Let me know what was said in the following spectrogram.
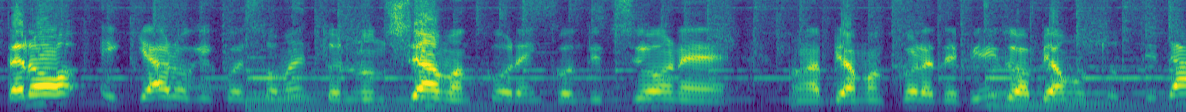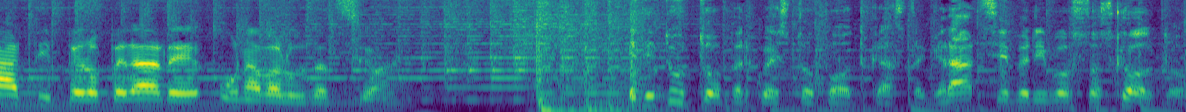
Però è chiaro che in questo momento non siamo ancora in condizione, non abbiamo ancora definito, abbiamo tutti i dati per operare una valutazione. Ed è tutto per questo podcast, grazie per il vostro ascolto.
